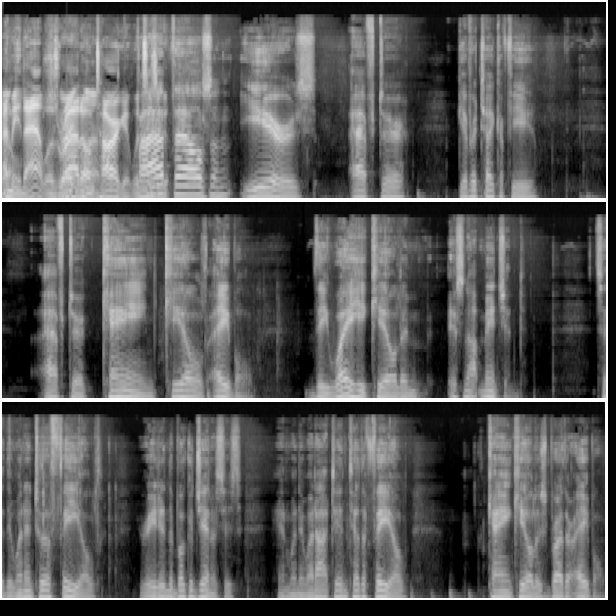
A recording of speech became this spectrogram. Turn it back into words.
I mean, that was Straight right on target. Which is a good, thousand years after, give or take a few, after Cain killed Abel, the way he killed him is not mentioned. So they went into a field. Read in the book of Genesis, and when they went out into the field, Cain killed his brother Abel.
